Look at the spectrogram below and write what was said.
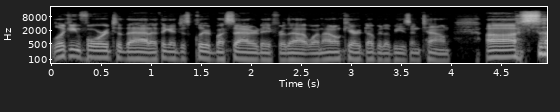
looking forward to that. I think I just cleared my Saturday for that one. I don't care. If WWE's in town. Uh, so,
